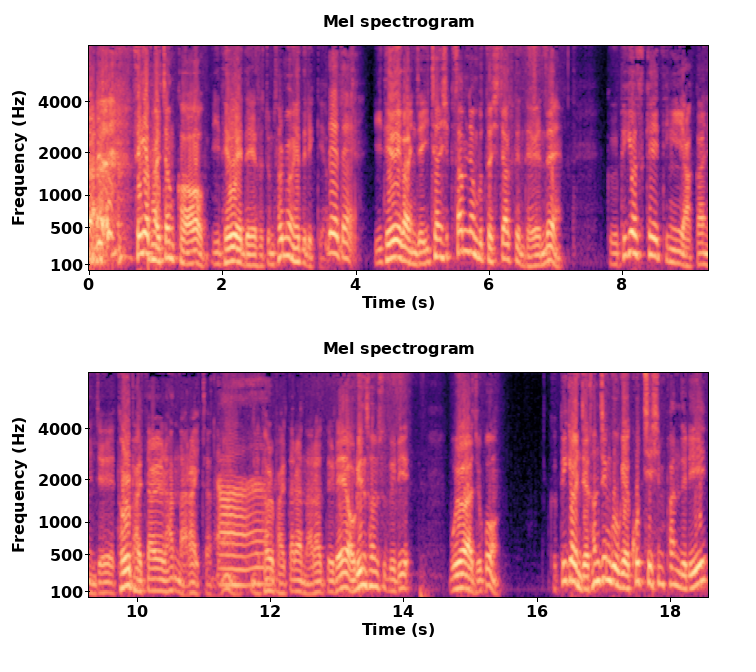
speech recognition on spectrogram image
세계 발전컵 이 대회에 대해서 좀 설명해 드릴게요. 네네. 이 대회가 이제 2013년부터 시작된 대회인데 그 피겨 스케이팅이 약간 이제 덜 발달한 나라 있잖아요. 아. 네, 덜 발달한 나라들의 어린 선수들이 모여가지고 그 피겨 이제 선진국의 코치 심판들이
